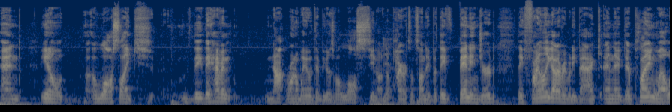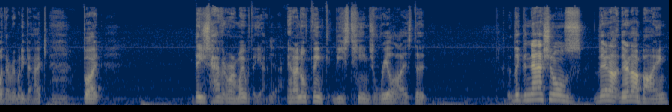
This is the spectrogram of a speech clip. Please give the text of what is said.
And you know, a loss like they they haven't not run away with it because of a loss, you know, the Pirates on Sunday. But they've been injured. They finally got everybody back, and they they're playing well with everybody back. Mm-hmm. But they just haven't run away with it yet. Yeah. And I don't think these teams realize that. Like the Nationals, they're not they're not buying.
